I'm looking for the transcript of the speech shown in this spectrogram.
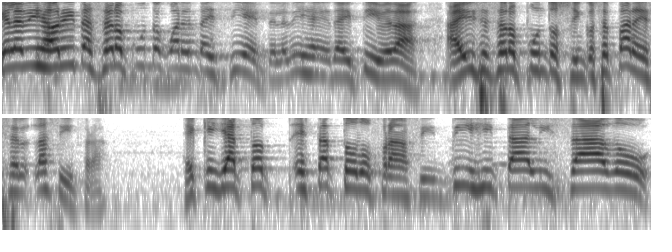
¿Qué le dije ahorita? 0.47, le dije de Haití, ¿verdad? Ahí dice 0.5, ¿se parece la cifra? Es que ya está todo, Francis, digitalizado.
